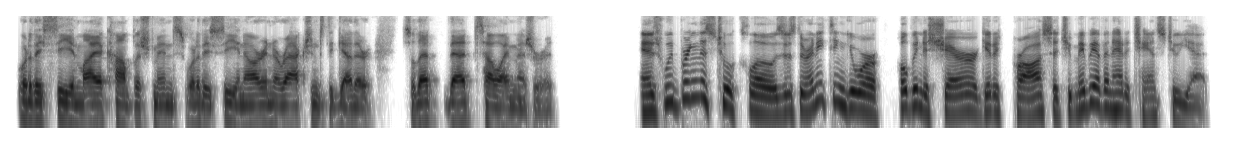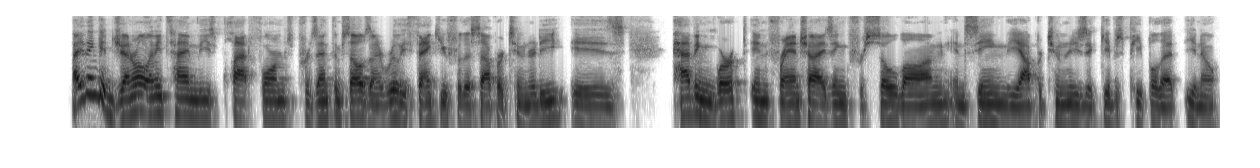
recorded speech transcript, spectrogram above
What do they see in my accomplishments? What do they see in our interactions together? So that that's how i measure it. As we bring this to a close is there anything you were hoping to share or get across that you maybe haven't had a chance to yet? I think in general, anytime these platforms present themselves, and I really thank you for this opportunity, is having worked in franchising for so long and seeing the opportunities it gives people that you know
